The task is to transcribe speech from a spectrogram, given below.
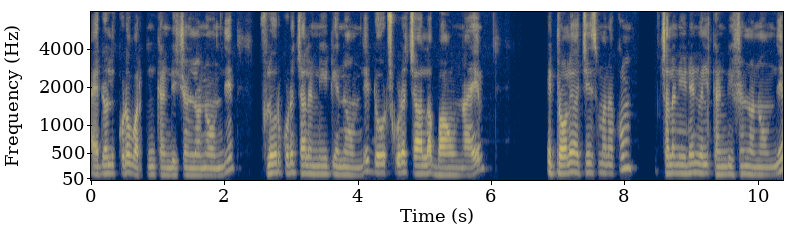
హైడ్రాలిక్ కూడా వర్కింగ్ కండిషన్లోనే ఉంది. ఫ్లోర్ కూడా చాలా నీట్ గానే ఉంది. డోర్స్ కూడా చాలా బాగున్నాయి. ఈ ట్రాలీ వచ్చేసి మనకు చాలా నీట్ అండ్ వెల్ కండిషన్లోనే ఉంది.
